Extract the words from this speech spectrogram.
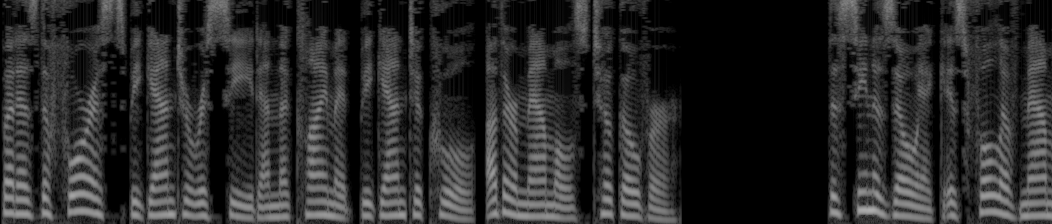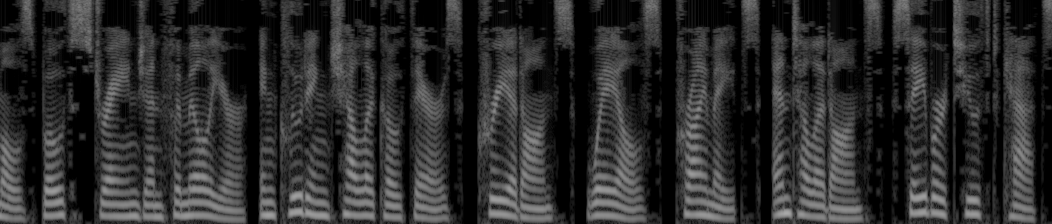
But as the forests began to recede and the climate began to cool, other mammals took over. The Cenozoic is full of mammals both strange and familiar, including chalicotheres, creodonts, whales, primates, entelodonts, saber-toothed cats,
